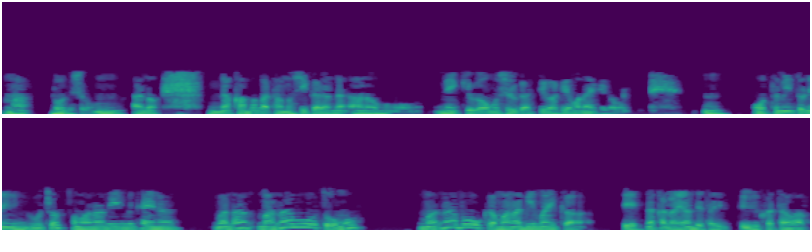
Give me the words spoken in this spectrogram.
まあ、どうでしょう。うん。あの、仲間が楽しいからな、あの、勉強が面白いかっていうわけでもないけど、うん。オートミートレーニングをちょっと学んでみたいな、学、学ぼうと思う、学ぼうか学びまいかって、なんか悩んでたりっていう方は、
